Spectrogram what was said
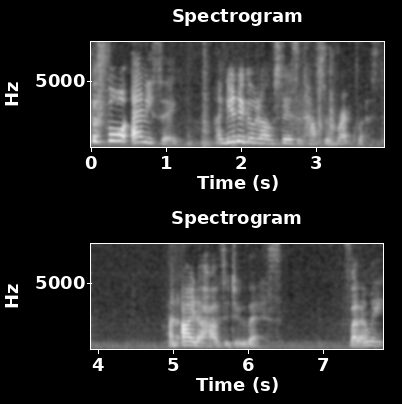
Before anything, I'm going to go downstairs and have some breakfast. And I know how to do this. Follow me.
